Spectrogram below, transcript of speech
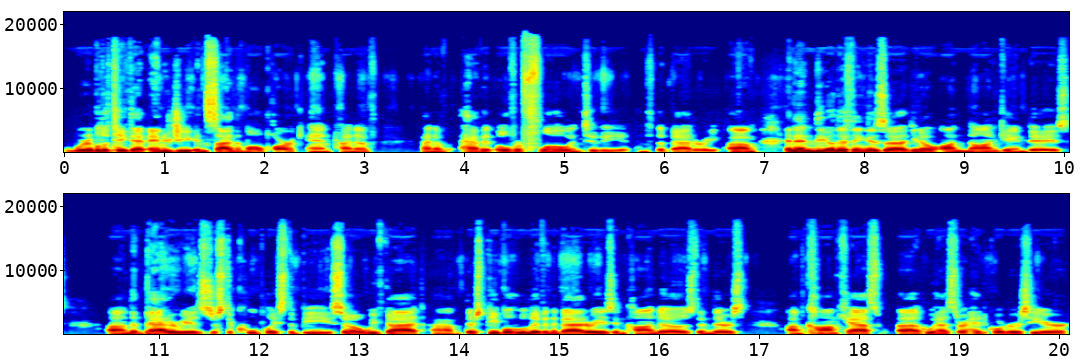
we're able to take that energy inside the ballpark and kind of kind of have it overflow into the into the battery. Um, and then the other thing is, uh, you know, on non-game days, uh, the battery is just a cool place to be. So we've got um, there's people who live in the batteries in condos, and there's um, Comcast uh, who has their headquarters here.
